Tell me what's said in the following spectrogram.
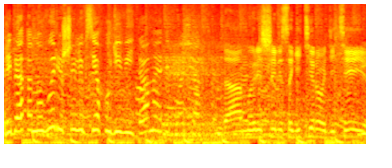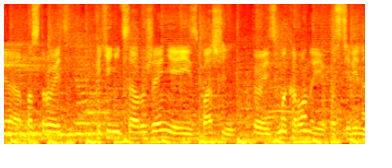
Ребята, ну вы решили всех удивить, да, на этой площадке? Да, мы решили сагитировать детей, э, построить какие-нибудь сооружения из башен, то есть из макарона и пластилина.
